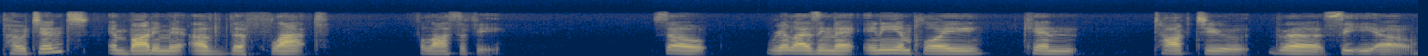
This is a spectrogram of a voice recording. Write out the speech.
potent embodiment of the flat philosophy. So, realizing that any employee can talk to the CEO,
